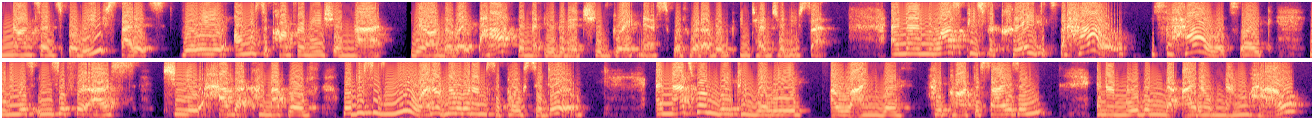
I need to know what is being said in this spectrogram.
nonsense beliefs, that it's really almost a confirmation that you're on the right path and that you're going to achieve greatness with whatever intention you set. And then the last piece for create, it's the how. It's the how. It's like, you know, it's easy for us to have that come up of, well, this is new. I don't know what I'm supposed to do. And that's when we can really align with hypothesizing and removing the I don't know how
